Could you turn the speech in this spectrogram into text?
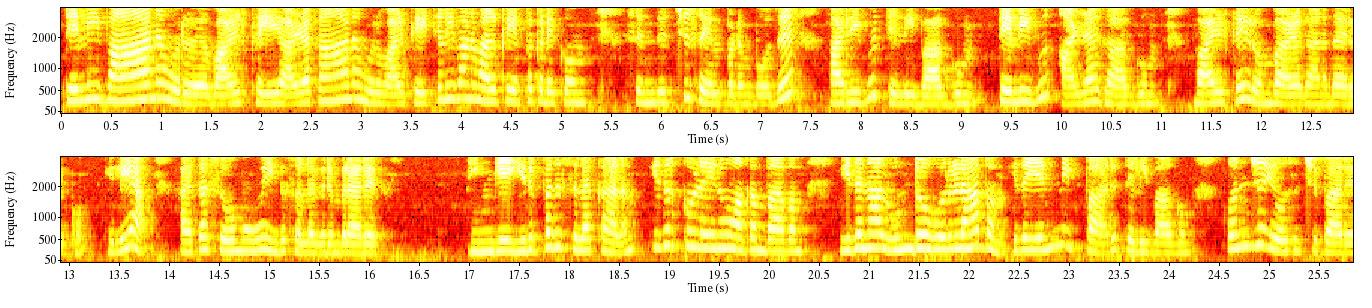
தெளிவான ஒரு வாழ்க்கையை அழகான ஒரு வாழ்க்கை தெளிவான வாழ்க்கை எப்போ கிடைக்கும்? சிந்திச்சு செயல்படும் போது அறிவு தெளிவாகும் தெளிவு அழகாகும் வாழ்க்கை ரொம்ப அழகானதாக இருக்கும். இல்லையா? அதுதான் சோமுவும் இங்கே சொல்ல விரும்புகிறாரு இங்கே இருப்பது சில காலம் இதற்குள்ளேனோ அகம்பாவம். இதனால் உண்டோ ஒரு லாபம்? இதை எண்ணிப்பாரு தெளிவாகும். கொஞ்சம் யோசிச்சு பாரு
